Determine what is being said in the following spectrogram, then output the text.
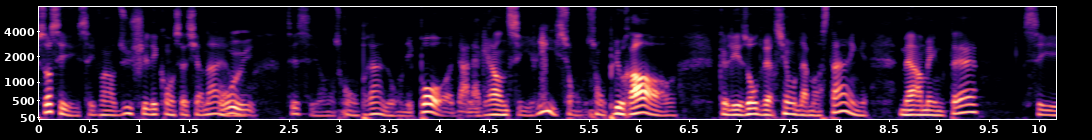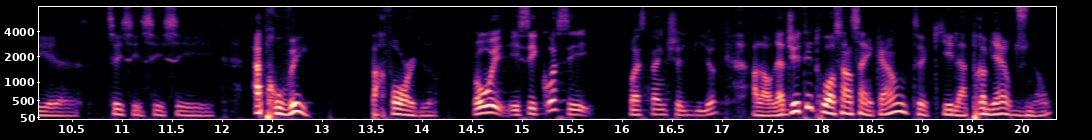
Puis ça, c'est vendu chez les concessionnaires. Oui, On se comprend. Là. On n'est pas dans la grande série. Ils sont, sont, plus rares que les autres versions de la Mustang. Mais en même temps, c'est c'est approuvé par Ford. Là. Oh oui, et c'est quoi ces Mustang Shelby-là? Alors, la GT350, qui est la première du nom,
